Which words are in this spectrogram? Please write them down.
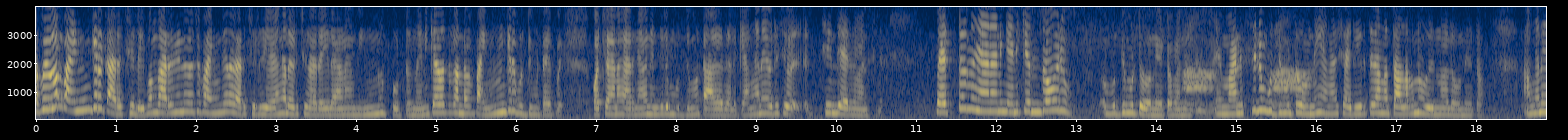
അപ്പോൾ ഇവൻ ഭയങ്കര കരച്ചിൽ ഇവൻ കരഞ്ഞെന്ന് വെച്ചാൽ ഭയങ്കര കരച്ചിൽ ഏങ്ങലടിച്ച് കരയിലാണ് വിങ്ങ് പൊട്ടുന്നത്. എനിക്കതൊക്കെ കണ്ടപ്പോൾ ഭയങ്കര ബുദ്ധിമുട്ടായിപ്പോയി. കരഞ്ഞ അവൻ എന്തെങ്കിലും ബുദ്ധിമുട്ടായ തലയ്ക്ക്. അങ്ങനെ ഒരു ചിന്തയായിരുന്നു മനസ്സിൽ പെട്ടെന്ന് ഞാനാണെങ്കിൽ എനിക്ക് എന്തോ ഒരു ബുദ്ധിമുട്ട് തോന്നി കേട്ടോ. മന മനസ്സിനും ബുദ്ധിമുട്ട് തോന്നി. അങ്ങനെ ശരീരത്തിൽ അങ്ങ് തളർന്നു വരുന്ന തോന്നി കേട്ടോ. അങ്ങനെ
